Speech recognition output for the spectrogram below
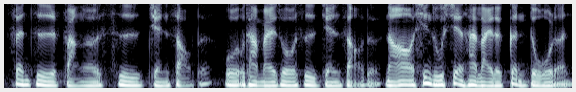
甚至反而是减少的。我坦白说，是减少的。然后新竹县还来的更多人。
